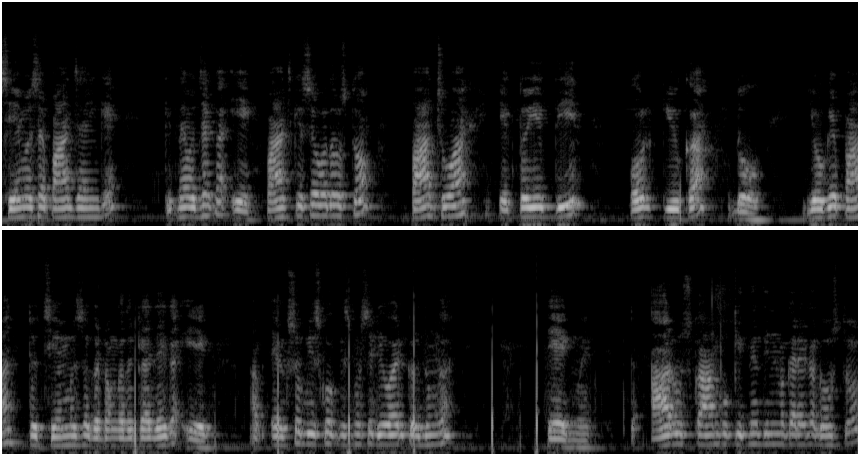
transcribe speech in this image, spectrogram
छः में से पाँच जाएँगे। कितना बचेगा एक। पाँच कैसे हुआ दोस्तों? पाँच हुआ। एक तो ये तीन और क्यू का दो। ये हो गए पाँच तो छः में से घटाऊँगा तो क्या जाएगा? एक। अब एक सौ बीस को किसमें से डिवाइड कर दूँगा? एक में। तो आर उस काम को कितने दिन में करेगा दोस्तों?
